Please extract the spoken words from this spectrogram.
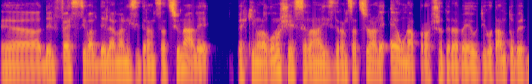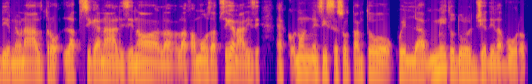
eh, del Festival dell'analisi transazionale per chi non la conoscesse, l'analisi transazionale è un approccio terapeutico, tanto per dirne un altro, la psicanalisi, no? la, la, famosa psicanalisi, ecco, non esiste soltanto quella metodologia di lavoro,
